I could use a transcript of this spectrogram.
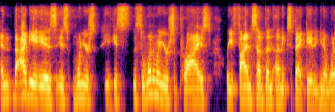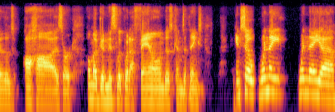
And the idea is, is when you're, it's, it's the one when you're surprised or you find something unexpected, you know, one of those ahas or, oh my goodness, look what I found, those kinds of mm-hmm. things. And so when they, when they, uh,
